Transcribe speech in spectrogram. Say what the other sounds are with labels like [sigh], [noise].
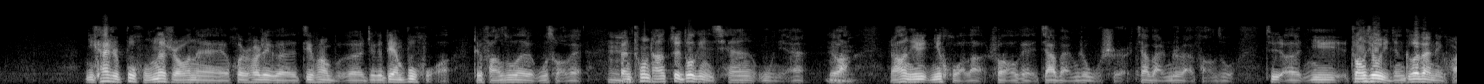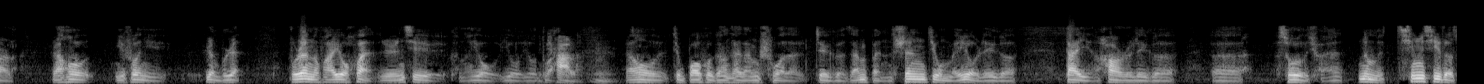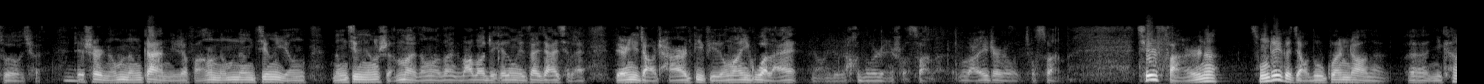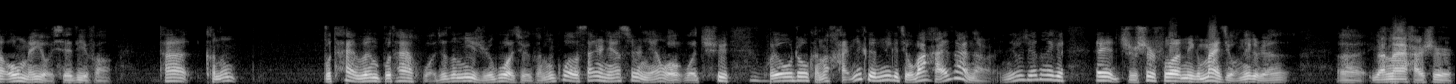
你开始不红的时候呢，或者说这个地方呃这个店不火，这房租无所谓，但通常最多给你签五年，对吧？然后你你火了，说 OK 加百分之五十，加百分之百房租，就呃你装修已经搁在那块了，然后你说你认不认？不认的话又换，人气可能又又又断了。嗯。然后就包括刚才咱们说的这个，咱本身就没有这个带引号的这个呃。所有权那么清晰的所有权，这事儿能不能干？你这房子能不能经营？能经营什么？等等乱七八糟这些东西再加起来，别人一找茬，地痞流氓一过来，然后就是很多人说算了，玩一阵就就算了。其实反而呢，从这个角度关照呢，呃，你看欧美有些地方，它可能不太温不太火，就这么一直过去。可能过了三十年四十年，我我去回欧洲，可能还那个那个酒吧还在那儿，你就觉得那个哎，只是说那个卖酒那个人。呃，原来还是，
